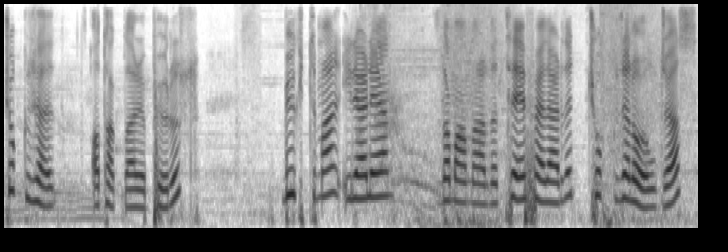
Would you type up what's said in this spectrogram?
Çok güzel ataklar yapıyoruz. Büyük ihtimal ilerleyen zamanlarda TF'lerde çok güzel olacağız.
